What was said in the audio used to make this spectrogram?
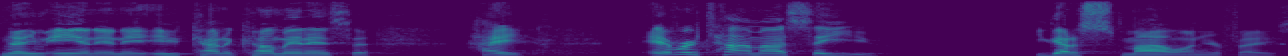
named Ian, and he, he kind of come in and said, "Hey, every time I see you, you got a smile on your face.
